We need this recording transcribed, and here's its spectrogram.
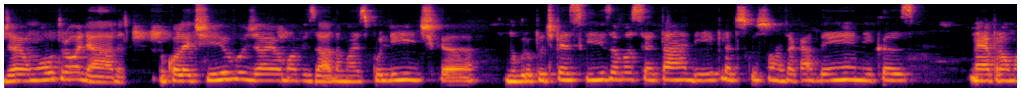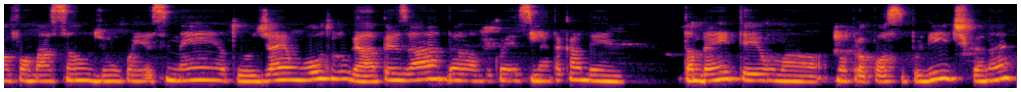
já é um outro olhar. No coletivo já é uma visada mais política no grupo de pesquisa você está ali para discussões acadêmicas né, para uma formação de um conhecimento, já é um outro lugar, apesar da, do conhecimento acadêmico. Também ter uma, uma proposta política, né,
